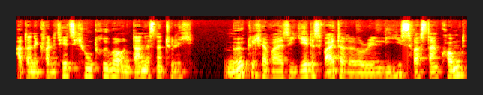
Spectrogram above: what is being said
hat dann eine Qualitätssicherung drüber und dann ist natürlich möglicherweise jedes weitere Release, was dann kommt,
